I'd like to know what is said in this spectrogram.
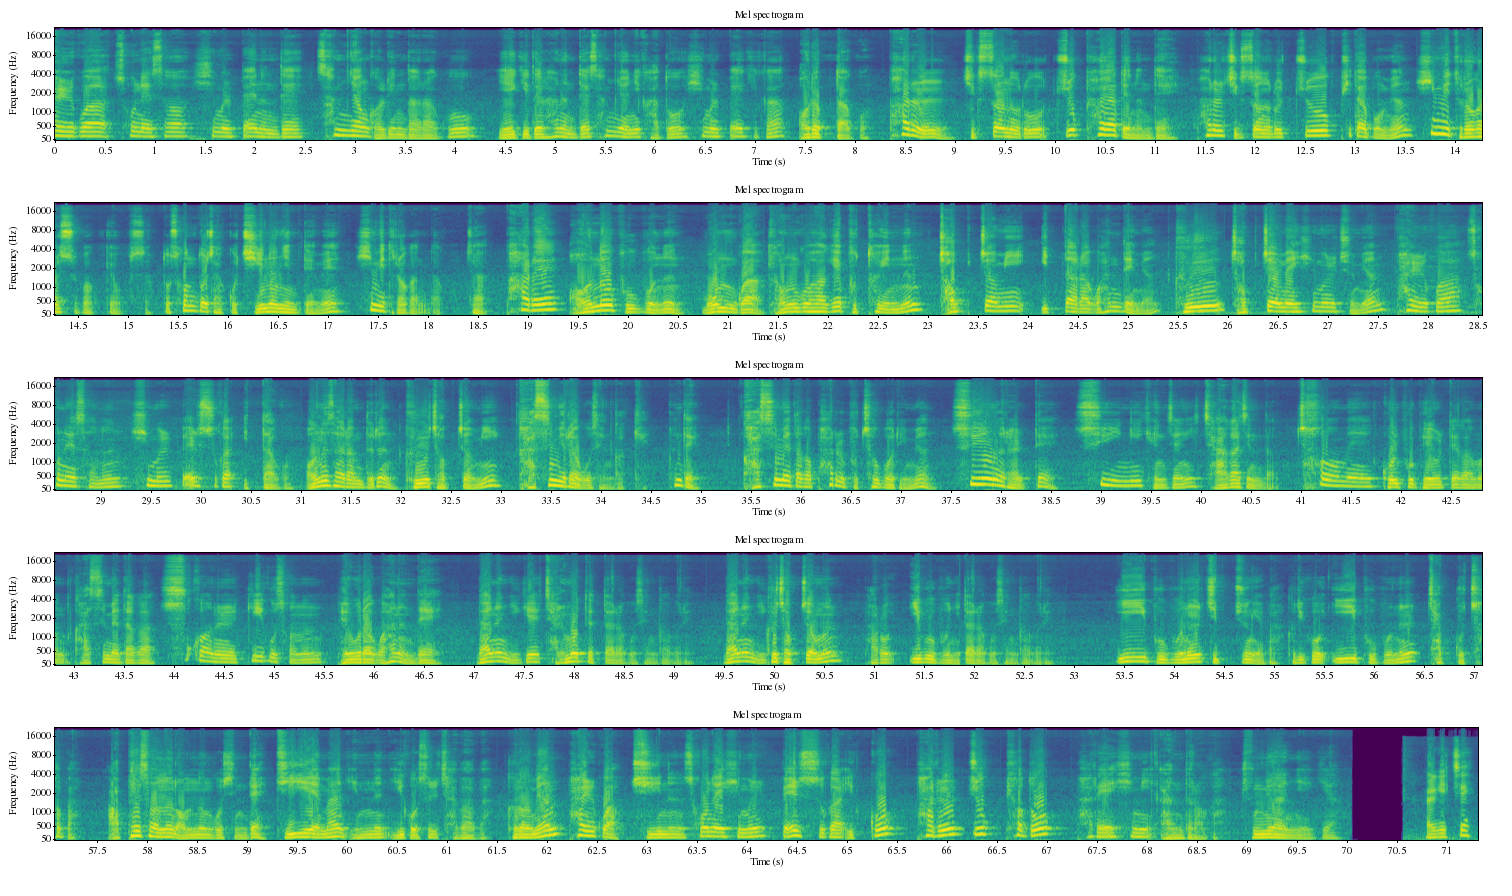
팔과 손에서 힘을 빼는데 3년 걸린다라고 얘기들 하는데 3년이 가도 힘을 빼기가 어렵다고. 팔을 직선으로 쭉 펴야 되는데 팔을 직선으로 쭉 피다 보면 힘이 들어갈 수밖에 없어. 또 손도 자꾸 쥐는 힘 때문에 힘이 들어간다고. 자, 팔의 어느 부분은 몸과 견고하게 붙어 있는 접점이 있다라고 한다면 그 접점에 힘을 주면 팔과 손에서는 힘을 뺄 수가 있다고. 어느 사람들은 그 접점이 가슴이라고 생각해. 근데 가슴에다가 팔을 붙여버리면 스윙을 할 때 스윙이 굉장히 작아진다고. 처음에 골프 배울 때 가면 가슴에다가 수건을 끼고서는 배우라고 하는데 나는 이게 잘못됐다라고 생각을 해. 나는 이- 그 접점은 바로 이 부분이 있다라고 생각을 해. 이 부분을 집중해봐. 그리고 이 부분을 잡고 쳐봐. 앞에서는 없는 곳인데 뒤에만 있는 이곳을 잡아봐. 그러면 팔과 쥐는 손의 힘을 뺄 수가 있고 팔을 쭉 펴도 팔에 힘이 안 들어가. 중요한 얘기야. 알겠지?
